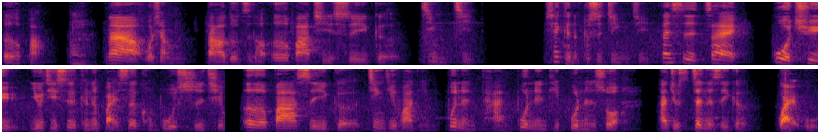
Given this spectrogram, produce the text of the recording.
二二八。嗯，那我想大家都知道，二二八其实是一个禁忌，现在可能不是禁忌，但是在过去，尤其是可能白色恐怖时期，二二八是一个禁忌话题，不能谈，不能提，不能说，那就是真的是一个怪物。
